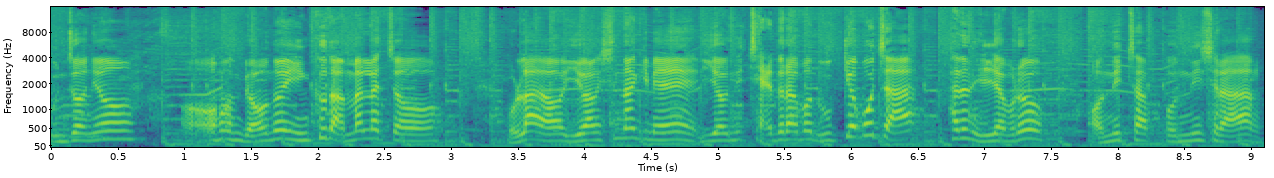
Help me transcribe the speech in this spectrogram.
운전요? 어 면허 잉크도 안 말랐죠. 몰라요. 이왕 신난 김에 이 언니 제대로 한번 웃겨보자 하는 일념으로 언니 차 본닛이랑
